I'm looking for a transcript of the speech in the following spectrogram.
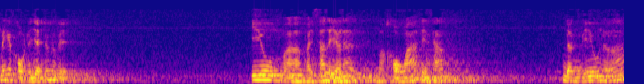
mấy cái khổ này vậy đó quý vị. Yêu mà phải xa lìa đó mà khổ quá thì sao? Đừng yêu nữa.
